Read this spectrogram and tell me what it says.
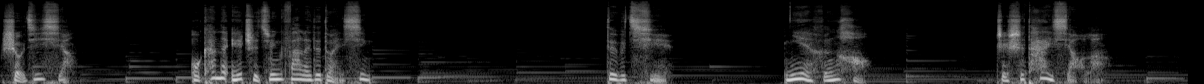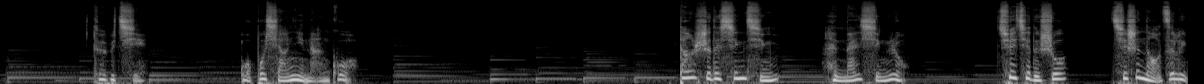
手机响，我看到 H 君发来的短信：“对不起，你也很好，只是太小了。对不起。”我不想你难过。当时的心情很难形容，确切的说，其实脑子里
